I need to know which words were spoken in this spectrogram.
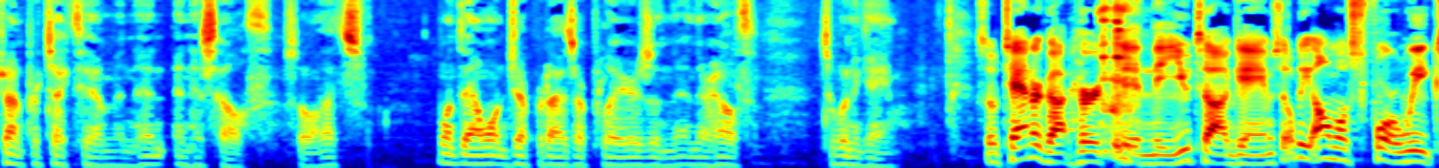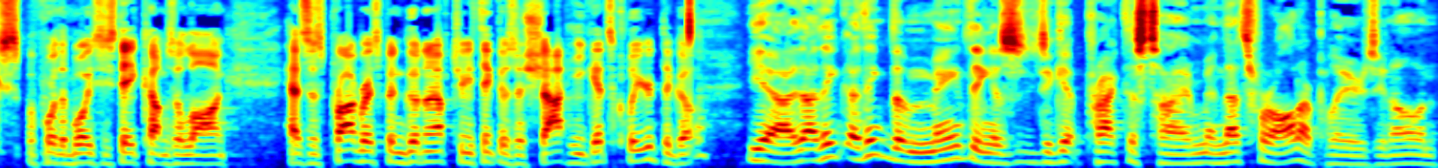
trying to protect him and, and, and, his health. So that's one thing I won't jeopardize our players and, and their health to win a game. So Tanner got hurt in the Utah game, so it'll be almost four weeks before the mm-hmm. Boise State comes along. Has his progress been good enough? Do you think there's a shot he gets cleared to go? Yeah, I think I think the main thing is to get practice time, and that's for all our players, you know. And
